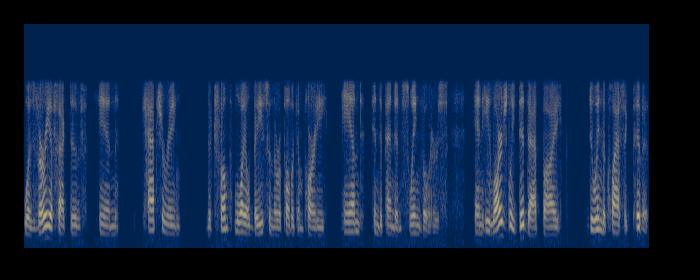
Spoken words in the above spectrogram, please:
was very effective in capturing the Trump loyal base in the Republican Party and independent swing voters. And he largely did that by doing the classic pivot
